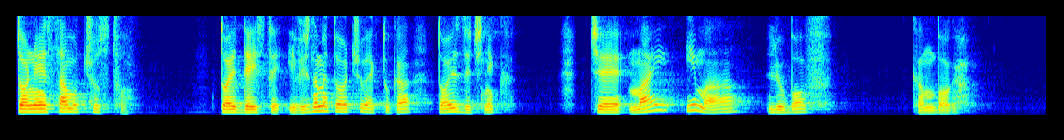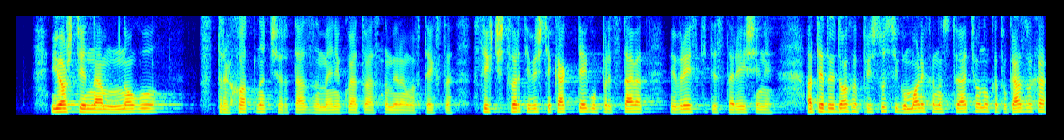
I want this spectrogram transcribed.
То не е само чувство. То е действие. И виждаме този човек тук, той е езичник, че май има любов към Бога. И още една много страхотна черта за мене, която аз намирам в текста. Стих четвърти, вижте как те го представят еврейските старейшини. А те дойдоха при Исус и го молиха настоятелно, като казваха,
